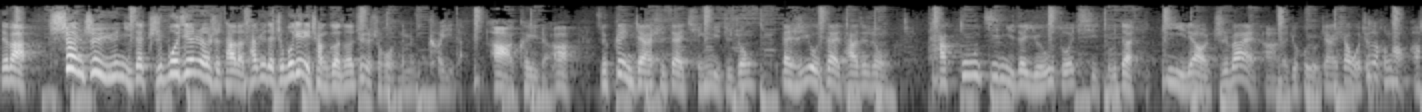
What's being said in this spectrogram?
对吧？甚至于你在直播间认识他的，他就在直播间里唱歌，那这个时候，那么你可以的啊，可以的啊。就更加是在情理之中，但是又在他这种他估计你的有所企图的意料之外啊，那就会有这样一个效果，这个很好啊。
